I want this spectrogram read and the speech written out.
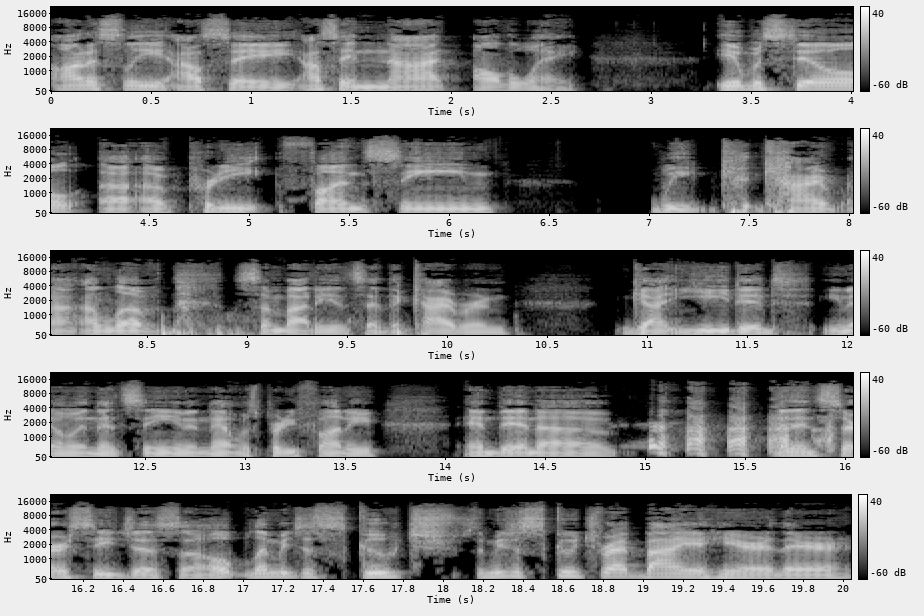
honestly, I'll say I'll say not all the way. It was still a, a pretty fun scene. We, Ky, I love somebody had said that Qyburn got yeeted, you know, in that scene, and that was pretty funny. And then, uh, and then Cersei just, uh, oh, let me just scooch, let me just scooch right by you here, there,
